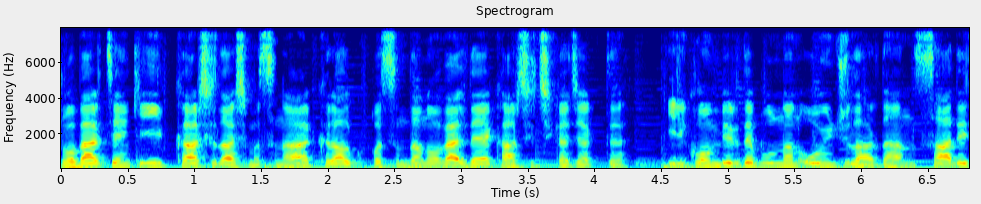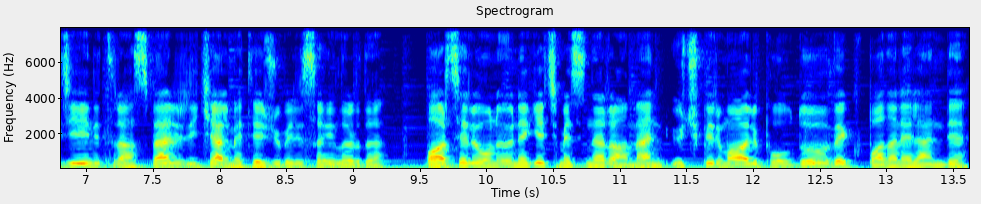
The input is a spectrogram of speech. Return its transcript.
Robert Enke ilk karşılaşmasına Kral Kupası'nda Novelde'ye karşı çıkacaktı. İlk 11'de bulunan oyunculardan sadece yeni transfer Riquelme tecrübeli sayılırdı. Barcelona öne geçmesine rağmen 3-1 mağlup oldu ve kupadan elendi.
